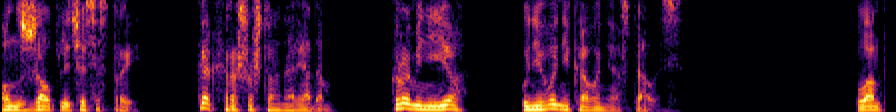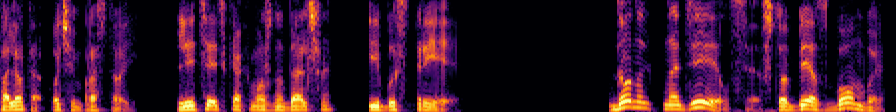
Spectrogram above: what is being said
Он сжал плечо сестры. Как хорошо, что она рядом. Кроме нее, у него никого не осталось. План полета очень простой. Лететь как можно дальше и быстрее. Дональд надеялся, что без бомбы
